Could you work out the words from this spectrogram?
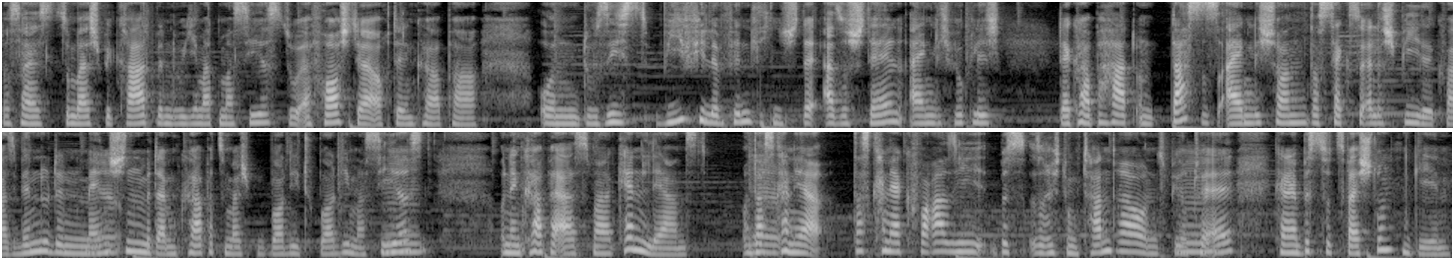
Das heißt zum Beispiel gerade, wenn du jemanden massierst, du erforscht ja auch den Körper und du siehst, wie viele empfindlichen Ste also Stellen eigentlich wirklich der Körper hat. Und das ist eigentlich schon das sexuelle Spiel quasi. Wenn du den Menschen mit deinem Körper zum Beispiel Body to Body massierst und den Körper erstmal kennenlernst. Und das Ja. kann ja, das kann ja quasi bis Richtung Tantra und spirituell, kann ja bis zu zwei Stunden gehen.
